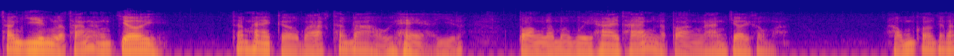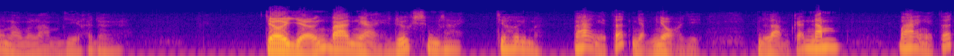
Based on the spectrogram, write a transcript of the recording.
tháng giêng là tháng ăn chơi, tháng hai cờ bạc, tháng ba hội hè gì đó. Toàn là mà 12 tháng là toàn là ăn chơi không à. Không có cái tháng nào mà làm việc hết đâu chơi giỡn ba ngày rước xuân lai. Chơi mà, ba ngày tết nhầm nhò gì? Làm cả năm, ba ngày tết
